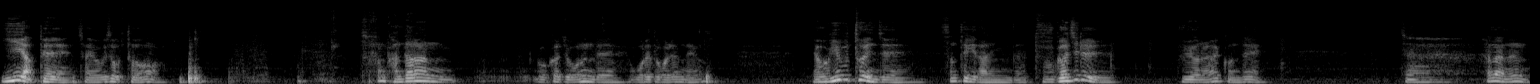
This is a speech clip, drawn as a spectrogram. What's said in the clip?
이 앞에 자, 여기서부터 참 간단한 것까지 오는데 오래도 걸렸네요. 여기부터 이제 선택이 나뉩니다. 두 가지를 구현을 할 건데, 자, 하나는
